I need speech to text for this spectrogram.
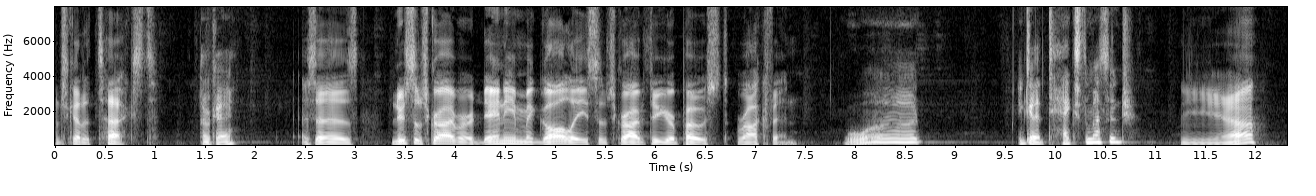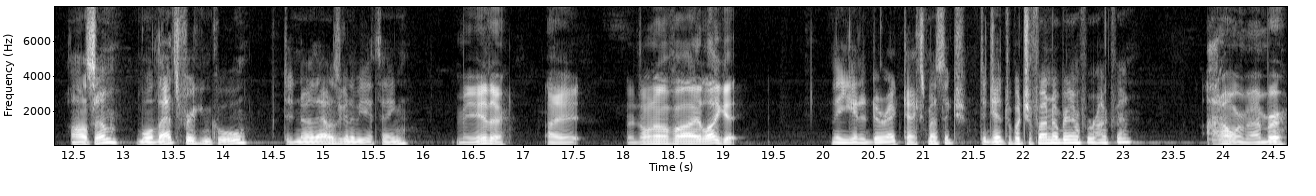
I just got a text. Okay. It says, New subscriber, Danny McGauley, subscribed through your post, Rokfin. What? You got a text message? Yeah? Awesome. Well, that's freaking cool. Didn't know that was going to be a thing. Me either. I I don't know if I like it. Then you get a direct text message. Did you have to put your phone number in for Rokfin? I don't remember.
